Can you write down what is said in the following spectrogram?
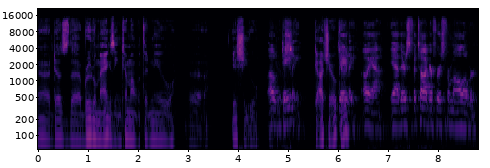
uh, does the Brutal magazine come out with a new uh, issue? Oh, daily. Gotcha. Okay. Daily. Oh yeah, yeah. There's photographers from all over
